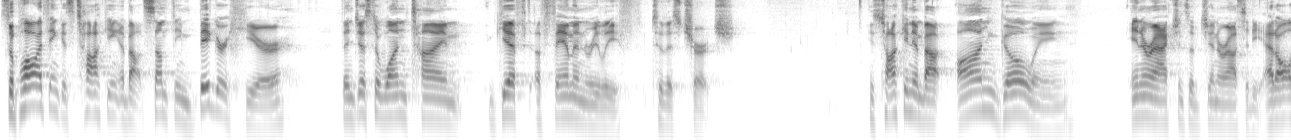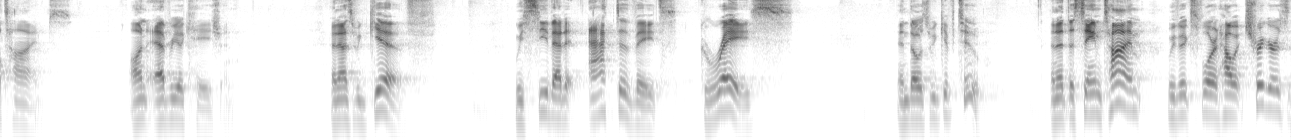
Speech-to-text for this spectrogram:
So, Paul, I think, is talking about something bigger here than just a one time gift of famine relief to this church. He's talking about ongoing interactions of generosity at all times, on every occasion. And as we give, we see that it activates grace in those we give to. And at the same time, we've explored how it triggers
